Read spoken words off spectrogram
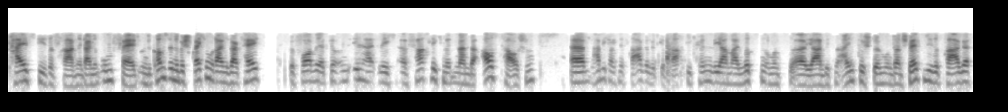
teilst diese Fragen in deinem Umfeld und du kommst in eine Besprechung rein und sagst, hey, bevor wir jetzt inhaltlich, äh, fachlich miteinander austauschen, äh, habe ich euch eine Frage mitgebracht. Die können wir ja mal nutzen, um uns äh, ja ein bisschen einzustimmen. Und dann stellst du diese Frage,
